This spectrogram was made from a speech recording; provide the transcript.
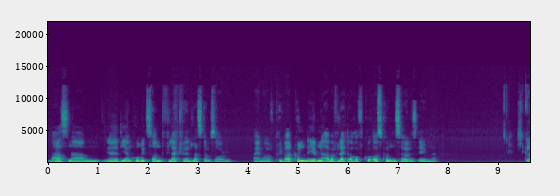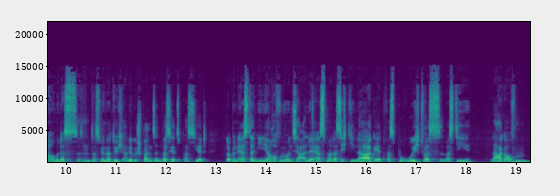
Maßnahmen, äh, die am Horizont vielleicht für Entlastung sorgen? Einmal auf Privatkundenebene, aber vielleicht auch auf, aus Kundenservice-Ebene. Ich glaube, dass, dass wir natürlich alle gespannt sind, was jetzt passiert. Ich glaube, in erster Linie hoffen wir uns ja alle erstmal, dass sich die Lage etwas beruhigt, was, was die Lage auf dem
